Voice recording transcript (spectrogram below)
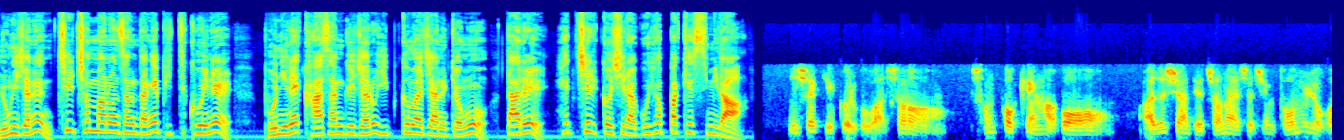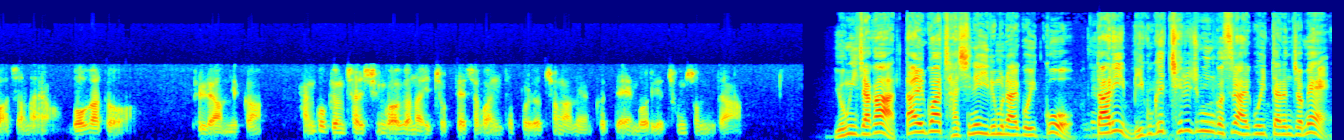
용의자는 7천만 원 상당의 비트코인을 본인의 가상 계좌로 입금하지 않을 경우 딸을 해칠 것이라고 협박했습니다. 이 새끼 끌고 와서 성폭행하고 아저씨한테 전화해서 지금 돈을 요구하잖아요. 뭐가 더 필요합니까? 한국 경찰 신고하거나 이쪽 대사관 인터폴 요청하면 그때 머리에 총 쏩니다. 용의자가 딸과 자신의 이름을 알고 있고 딸이 미국에 체류 중인 것을 알고 있다는 점에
